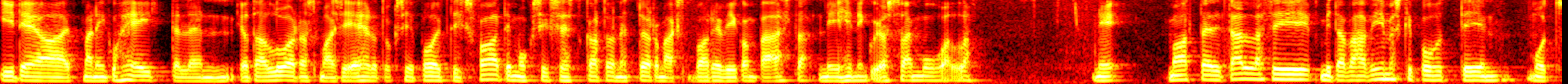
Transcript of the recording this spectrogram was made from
ideaa, että mä niin kuin heittelen jotain luonnosmaisia ehdotuksia poliittisiksi vaatimuksiksi ja sitten katson, että törmääkö pari viikon päästä niihin niin kuin jossain muualla. Niin mä ajattelin tällaisia, mitä vähän viimeiskin puhuttiin, mutta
